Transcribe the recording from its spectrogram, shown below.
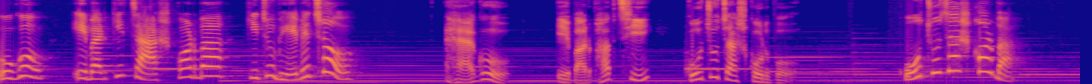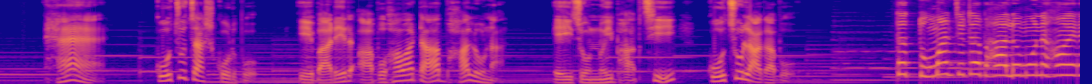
ওগো এবার কি চাষ করবা কিছু ভেবেছো? হ্যাঁ গো এবার ভাবছি কচু চাষ করব। কচু চাষ করবা? হ্যাঁ কচু চাষ করব। এবারের আবহাওয়াটা ভালো না। এই জন্যই ভাবছি কচু লাগাবো। তা তোমার যেটা ভালো মনে হয়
